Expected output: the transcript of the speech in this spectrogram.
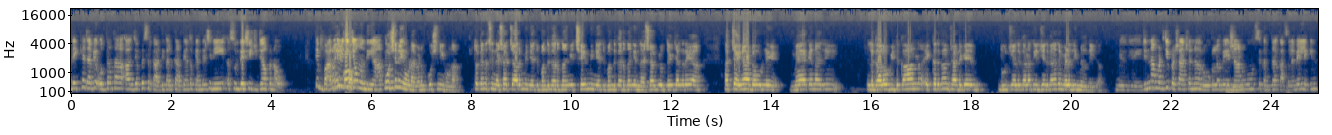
ਦੇਖਿਆ ਜਾਵੇ ਉਦਾਂ ਤਾਂ ਅੱਜ ਆਪਾਂ ਸਰਕਾਰ ਦੀ ਗੱਲ ਕਰਦੇ ਹਾਂ ਤਾਂ ਕਹਿੰਦੇ ਜੀ ਨਹੀਂ ਸਵਦੇਸ਼ੀ ਚੀਜ਼ਾਂ ਅਪਣਾਓ। ਤੇ ਬਾਹਰੋਂ ਜਿਹੜੀ ਚੀਜ਼ਾਂ ਆਉਂਦੀਆਂ ਕੁਝ ਨਹੀਂ ਹੋਣਾ ਮੈਡਮ ਕੁਝ ਨਹੀਂ ਹੋਣਾ। ਤਾਂ ਕਹਿੰਦੇ ਸੀ ਨਸ਼ਾ 4 ਮਹੀਨਿਆਂ 'ਚ ਬੰਦ ਕਰ ਦਾਂਗੇ 6 ਮਹੀਨਿਆਂ 'ਚ ਬੰਦ ਕਰ ਦਾਂਗੇ ਨਸ਼ਾ ਵੀ ਉਦਾਂ ਹੀ ਚੱਲ ਰਿਹਾ। ਆ ਚਾਈਨਾ ਡੋਰ ਨੇ ਮੈਂ ਕਹਿੰਦਾ ਜੀ ਲਗਾ ਲਓ ਵੀ ਦੁਕਾਨ ਇੱਕ ਦੁਕਾਨ ਛੱਡ ਕੇ ਦੂਜੀਆਂ ਦੁਕਾਨਾਂ ਤੀਜੀਆਂ ਦੁਕਾਨਾਂ ਤੇ ਮਿਲਦੀ ਮਿਲਦੀ ਆ। ਮਿਲਦੀ ਹੋਈ ਜਿੰਨਾ ਮਰਜ਼ੀ ਪ੍ਰਸ਼ਾਸਨ ਰੋਕ ਲਵੇ ਇਹਨਾਂ। ਨੂੰ ਸਿਕੰਜਾ ਕੱਸ ਲਵੇ ਲੇਕਿਨ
